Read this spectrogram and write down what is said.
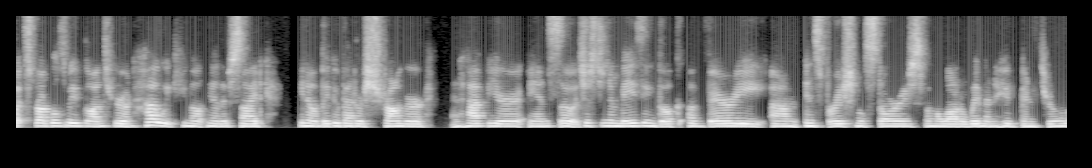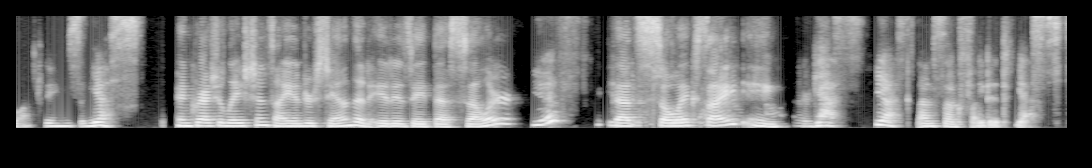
what struggles we've gone through, and how we came out on the other side, you know, bigger, better, stronger, and happier. And so it's just an amazing book of very um, inspirational stories from a lot of women who've been through a lot of things. And yes. Congratulations. I understand that it is a bestseller. Yes. That's so exciting. Yes. Yes. I'm so excited. Yes.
